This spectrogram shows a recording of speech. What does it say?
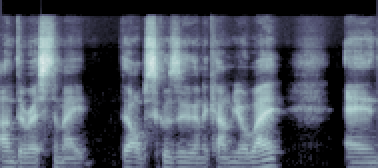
underestimate the obstacles that are going to come your way and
